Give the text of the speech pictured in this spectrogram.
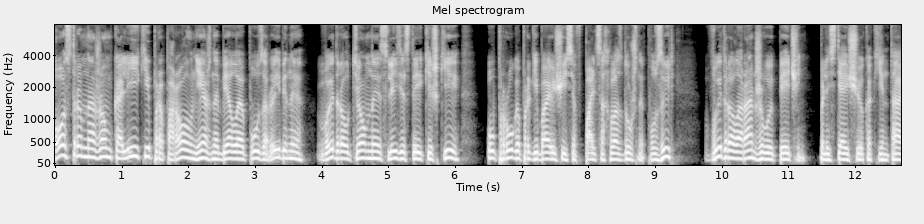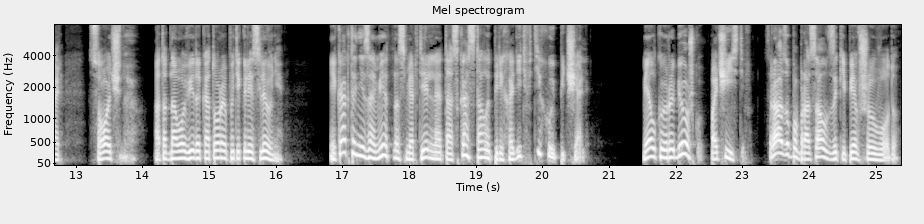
Острым ножом калики пропорол нежно-белое пузо рыбины, выдрал темные слизистые кишки, упруго прогибающийся в пальцах воздушный пузырь, выдрал оранжевую печень, блестящую как янтарь, сочную, от одного вида которой потекли слюни. И как-то незаметно смертельная тоска стала переходить в тихую печаль. Мелкую рыбешку, почистив, сразу побросал в закипевшую воду,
